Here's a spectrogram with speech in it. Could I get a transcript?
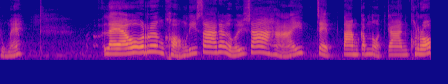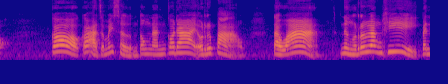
ถูกไหมแล้วเรื่องของลิซ่าถ้าเกิดว่าลิซ่าหายเจ็บตามกำหนดการครบ ก็ก็อาจจะไม่เสริมตรงนั้นก็ได้หรือเปล่า แต่ว่าหนึ่งเรื่องที่เป็น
